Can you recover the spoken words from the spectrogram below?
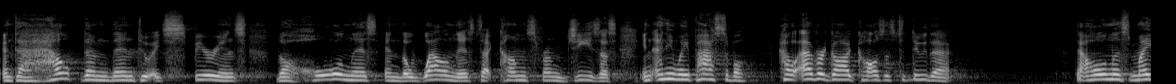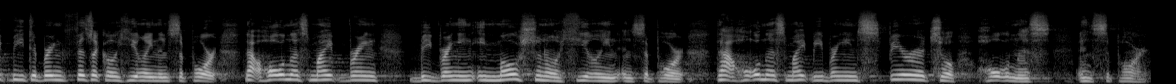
and to help them then to experience the wholeness and the wellness that comes from Jesus in any way possible, however God calls us to do that. That wholeness might be to bring physical healing and support. That wholeness might bring, be bringing emotional healing and support. That wholeness might be bringing spiritual wholeness and support.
